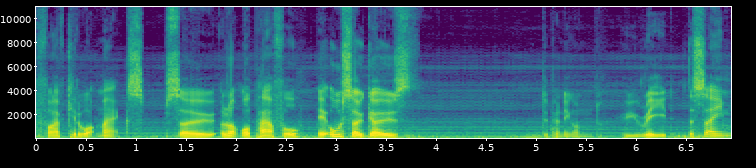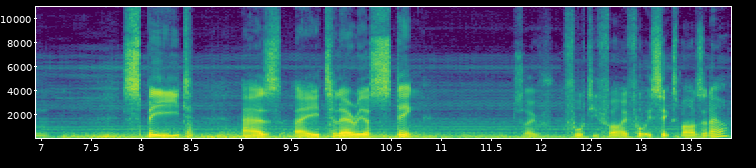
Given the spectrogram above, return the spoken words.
five kilowatt max. So a lot more powerful. It also goes, depending on who you read, the same speed as a Talaria Sting. So 45, 46 miles an hour,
